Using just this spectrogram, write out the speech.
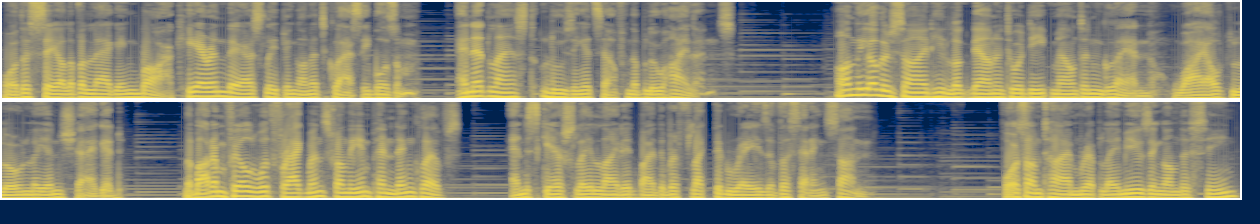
or the sail of a lagging bark here and there sleeping on its glassy bosom, and at last losing itself in the blue highlands. On the other side, he looked down into a deep mountain glen, wild, lonely, and shagged, the bottom filled with fragments from the impending cliffs, and scarcely lighted by the reflected rays of the setting sun. For some time Rip lay musing on this scene.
